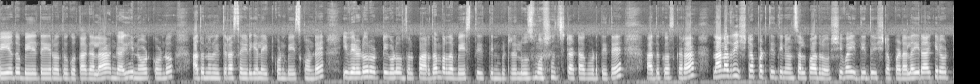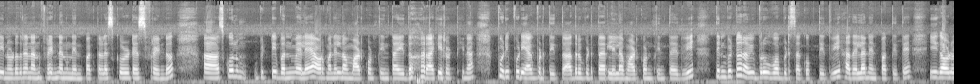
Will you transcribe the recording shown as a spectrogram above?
ಬೇಯೋದು, ಬೇಯದೇ ಇರೋದು ಗೊತ್ತಾಗಲ್ಲ. ಹಂಗಾಗಿ ನೋಡಿಕೊಂಡು ಅದನ್ನು ಈ ಥರ ಸೈಡ್ಗೆಲ್ಲ ಇಟ್ಕೊಂಡು ಬೇಯಿಸ್ಕೊಂಡೆ. ಇವೆರಡೂ ರೊಟ್ಟಿಗಳು ಒಂದು ಸ್ವಲ್ಪ ಅರ್ಧಂಬರ್ಧ ಬೇಯಿಸ್ತಿ, ತಿನ್ಬಿಟ್ರೆ ಲೂಸ್ ಮೋಷನ್ ಸ್ಟಾರ್ಟ್ ಆಗಿಬಿಡ್ತೈತೆ ಅದಕ್ಕೋಸ್ಕರ ನಾನಾದರೆ ಇಷ್ಟಪಡ್ತಿದ್ದೀನಿ ಒಂದು ಸ್ವಲ್ಪ ಆದರೂ. ಶಿವ ಇದ್ದಿದ್ದು ಇಷ್ಟಪಡಲ್ಲ. ಈ ರಾಗಿ ರೊಟ್ಟಿ ನೋಡಿದ್ರೆ ನನ್ನ ಫ್ರೆಂಡ್ ನನಗೆ ನೆನಪಾಗ್ತಾಳೆ ಸ್ಕೂಲ್ ಟೆಸ್ಟ್ ಫ್ರೆಂಡು ಸ್ಕೂಲ್ ಬಿಟ್ಟು ಬಂದಮೇಲೆ ಅವ್ರ ಮನೇಲಿ ನಾವು ಮಾಡ್ಕೊಂಡು ತಿಂತಾ ರಾಗಿ ರೊಟ್ಟಿನ ಪುಡಿ ಪುಡಿ ಆಗಿಬಿಡ್ತಿತ್ತು. ಆದರೂ ಬಿಡ್ತಾ ಇರಲಿಲ್ಲ, ಮಾಡ್ಕೊಂಡು ತಿಂತಾಯಿದ್ವಿ ತಿನ್ಬಿಟ್ಟು ನಾವಿಬ್ಬರು ಹೂವು ಬಿಡ್ಸಕ್ಕೆ ಹೋಗ್ತಿದ್ವಿ. ಅದೆಲ್ಲ ನೆನಪಾಗ್ತಿತ್ತೆ. ಈಗ ಅವಳು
